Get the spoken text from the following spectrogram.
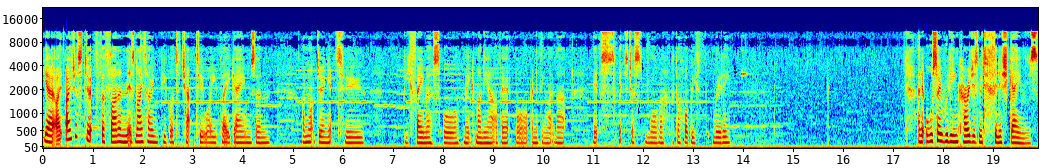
Yeah, I, I just do it for fun, and it's nice having people to chat to while you play games, and I'm not doing it to be famous or make money out of it or anything like that. It's it's just more of a like a hobby, really. and it also really encourages me to finish games.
